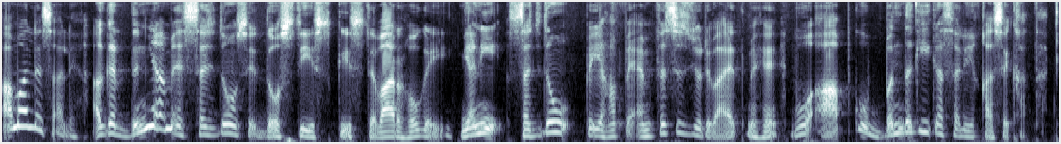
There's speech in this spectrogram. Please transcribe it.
आमाल सालिया अगर दुनिया में सजदों से दोस्ती इसकी इस्तेवार हो गई, यानी सजदों पे यहाँ पे एम्फेसिस जो रिवायत में है, वो आपको बंदगी का सलीका सिखाता है।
